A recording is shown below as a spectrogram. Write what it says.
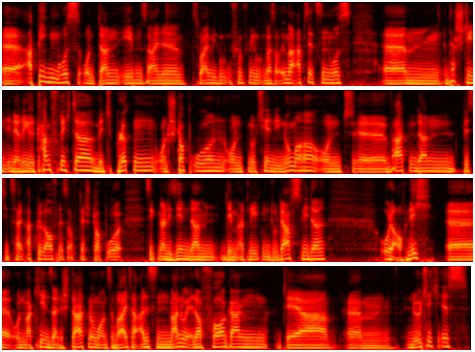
äh, abbiegen muss und dann eben seine zwei Minuten, fünf Minuten, was auch immer, absetzen muss. Ähm, da stehen in der Regel Kampfrichter mit Blöcken und Stoppuhren und notieren die Nummer und äh, warten dann, bis die Zeit abgelaufen ist auf der Stoppuhr, signalisieren dann dem Athleten, du darfst wieder oder auch nicht äh, und markieren seine Startnummer und so weiter. Alles ein manueller Vorgang, der ähm, nötig ist.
